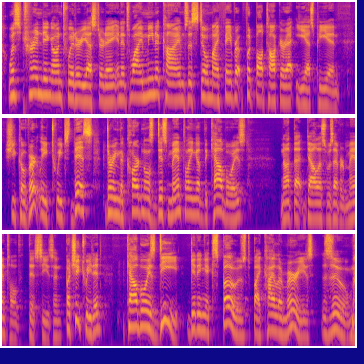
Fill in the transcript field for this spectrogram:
was trending on Twitter yesterday, and it's why Mina Kimes is still my favorite football talker at ESPN. She covertly tweets this during the Cardinals' dismantling of the Cowboys. Not that Dallas was ever mantled this season, but she tweeted, Cowboys D getting exposed by Kyler Murray's Zoom.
